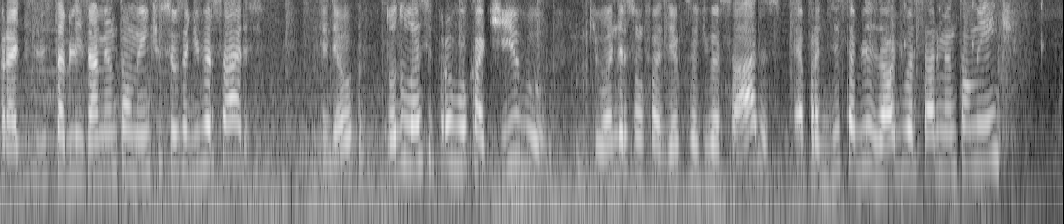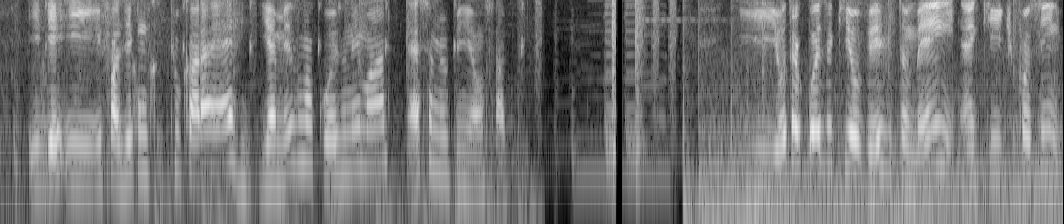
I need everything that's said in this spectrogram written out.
para desestabilizar mentalmente os seus adversários, entendeu? Todo lance provocativo que o Anderson fazia com os adversários é para desestabilizar o adversário mentalmente e, de, e, fazer com que o cara erre. E a mesma coisa o Neymar. Essa é a minha opinião, sabe? E outra coisa que eu vejo também é que, tipo assim,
